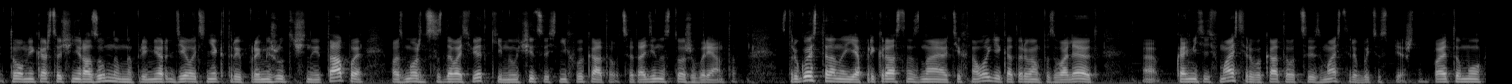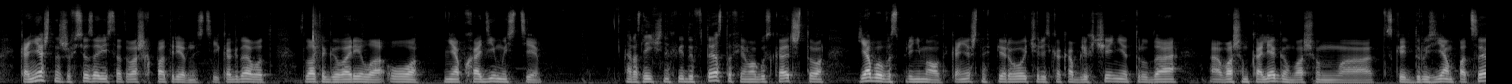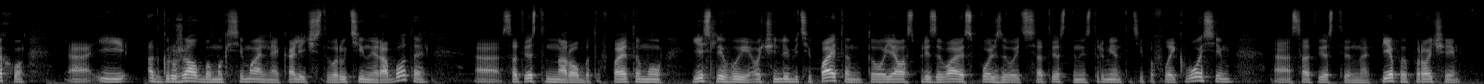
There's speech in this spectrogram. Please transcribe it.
то, мне кажется, очень разумным, например, делать некоторые промежуточные этапы, возможно, создавать ветки и научиться с них выкатываться. Это один из тоже вариантов. С другой стороны, я прекрасно знаю технологии, которые вам позволяют э, коммитить в мастер, выкатываться из мастера и быть успешным. Поэтому, конечно же, все зависит от ваших потребностей. И когда вот Злата говорила о необходимости различных видов тестов, я могу сказать, что я бы воспринимал это, конечно, в первую очередь как облегчение труда вашим коллегам, вашим, а, так сказать, друзьям по цеху а, и отгружал бы максимальное количество рутинной работы, а, соответственно, на роботов. Поэтому, если вы очень любите Python, то я вас призываю использовать, соответственно, инструменты типа Flake 8, а, соответственно, PEP и прочие, а,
